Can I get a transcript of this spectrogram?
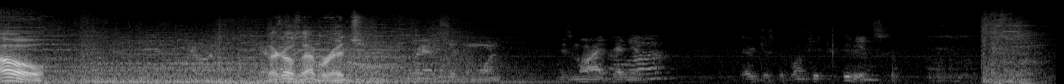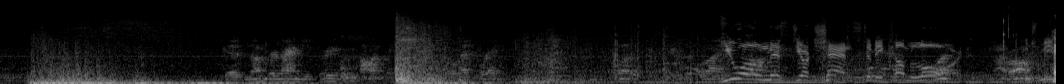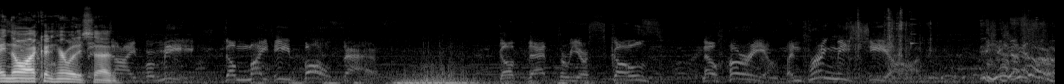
Oh, there goes that bridge. France shouldn't have won, is my opinion. They're just a bunch of idiots. Because number 93 was haunting, so that's right. Well, You all missed your chance to become Lord. Hey, no, I couldn't hear what he said. For me, the mighty Balseph. Got that through your skulls? Now hurry up and bring me Shionne. Yes, sir.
